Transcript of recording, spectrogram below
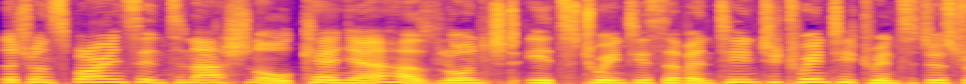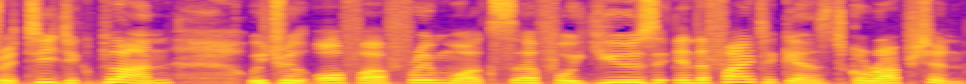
The Transparency International Kenya has launched its 2017 to 2022 strategic plan, which will offer frameworks uh, for use in the fight against corruption.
